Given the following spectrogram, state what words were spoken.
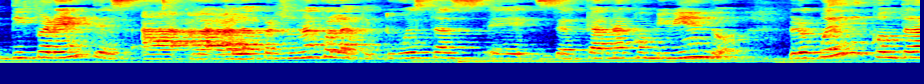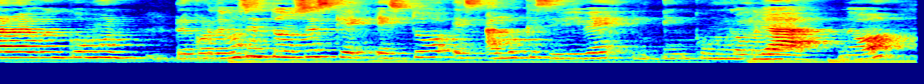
diferentes a, la persona con la que tú estás eh, cercana conviviendo, pero pueden encontrar algo en común. Recordemos entonces que esto es algo que se vive en, comunidad, ¿no?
